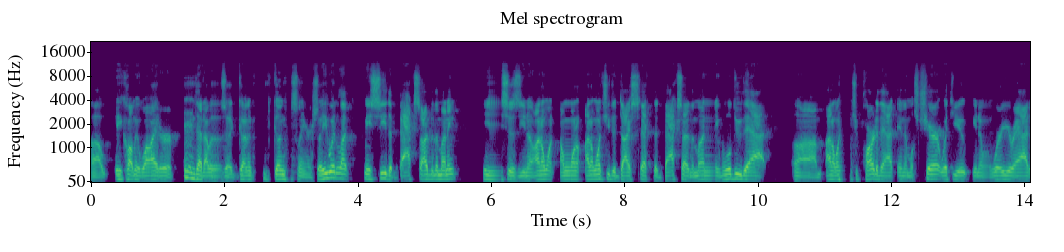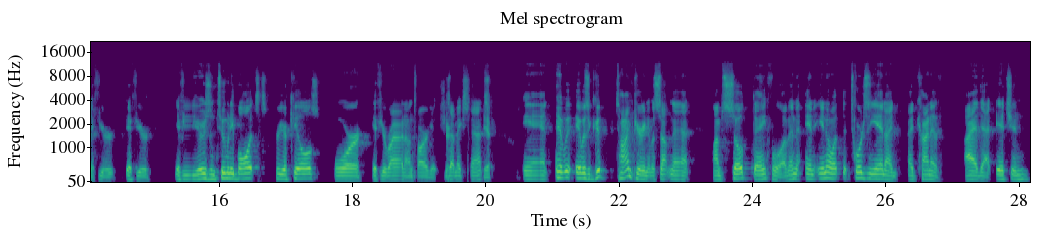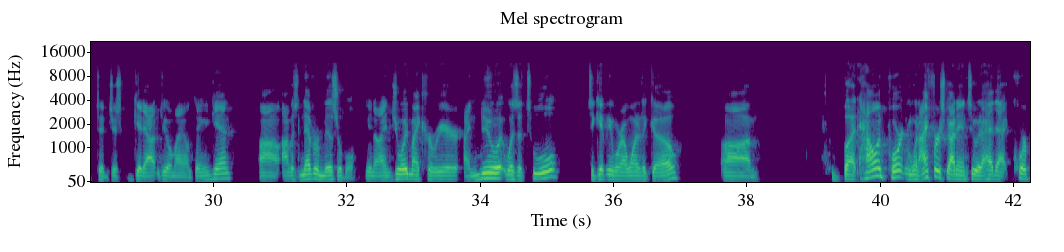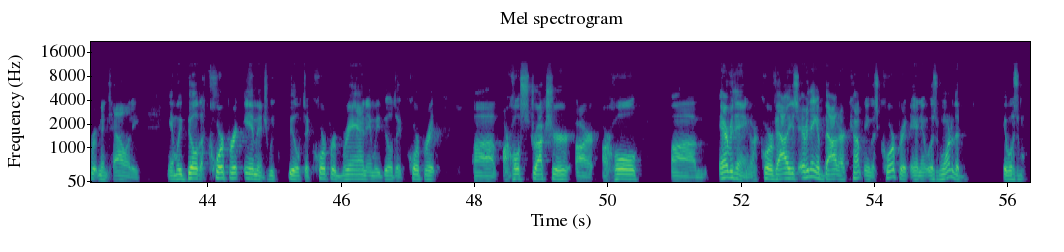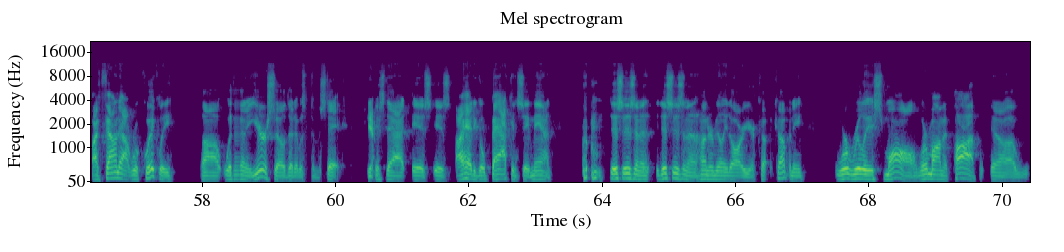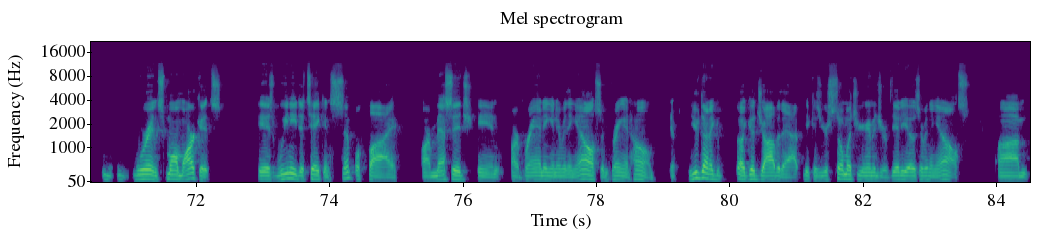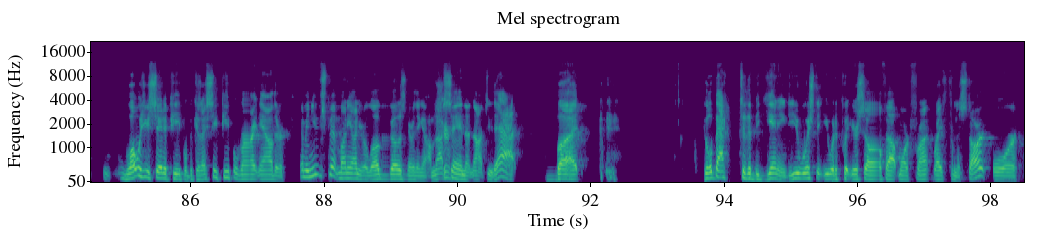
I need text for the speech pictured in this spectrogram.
uh, he called me Wyatt Earp, that I was a gun gunslinger. So he wouldn't let me see the backside of the money. He says, you know, I don't want, I want, I don't want you to dissect the backside of the money. We'll do that. Um, I don't want you part of that, and then we'll share it with you. You know where you're at if you're if you're if you're using too many bullets for your kills, or if you're right on target. Sure. Does that make sense? Yep. And it, it was a good time period. It was something that I'm so thankful of. And and you know what? Towards the end, I I kind of I had that itching to just get out and do my own thing again. Uh, I was never miserable. You know, I enjoyed my career. I knew it was a tool to get me where I wanted to go. Um, but how important when I first got into it, I had that corporate mentality, and we built a corporate image. We built a corporate brand, and we built a corporate uh, our whole structure, our our whole um, everything, our core values, everything about our company was corporate, and it was one of the it was I found out real quickly uh, within a year or so that it was a mistake. Yeah. Is that is is I had to go back and say, man, this isn't a this isn't a hundred million dollar year co- company. We're really small. We're mom and pop. Uh, we're in small markets. Is we need to take and simplify our message and our branding and everything else and bring it home. Yep. You've done a, a good job of that because you're so much of your image, your videos, everything else. Um, what would you say to people? Because I see people right now, they're, I mean, you've spent money on your logos and everything. else. I'm not Sure. saying to not do that, but go back to the beginning. Do you wish that you would have put yourself out more front right from the start or?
